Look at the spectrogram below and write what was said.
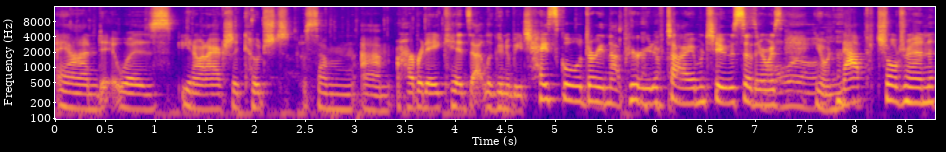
and it was, you know, and I actually coached some um, Harbor Day kids at Laguna Beach High School during that period of time too. So there was, you know, NAP children,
